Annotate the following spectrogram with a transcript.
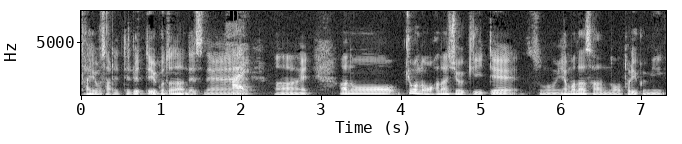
対応されてるっていうことなんですね。はい。はい。あのー今日のお話を聞いて、その山田さんの取り組み、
